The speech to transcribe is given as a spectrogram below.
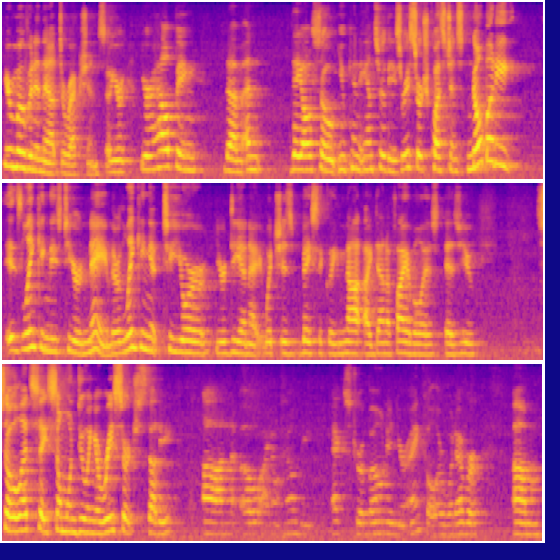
you're moving in that direction. So you're you're helping them, and they also you can answer these research questions. Nobody is linking these to your name. They're linking it to your your DNA, which is basically not identifiable as as you. So let's say someone doing a research study on oh I don't know the extra bone in your ankle or whatever um,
